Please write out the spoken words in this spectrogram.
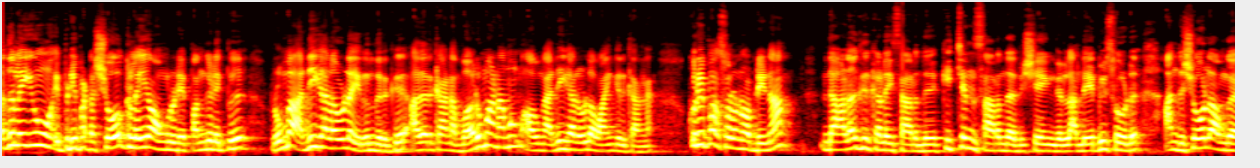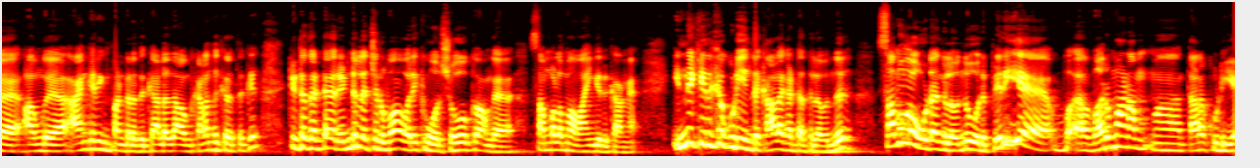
அதுலேயும் இப்படிப்பட்ட ஷோக்களையும் அவங்களுடைய பங்களிப்பு ரொம்ப அதிக அளவில் இருந்திருக்கு. அதற்கான வருமானமும் அவங்க அதிக அளவில் வாங்கியிருக்காங்க. குறிப்பாக சொல்லணும் அப்படின்னா இந்த அழகு கலை சார்ந்து கிச்சன் சார்ந்த விஷயங்கள் அந்த எபிசோடு அந்த ஷோவில் அவங்க அவங்க ஆங்கரிங் பண்ணுறதுக்கு அல்லது அவங்க கலந்துக்கிறதுக்கு கிட்டத்தட்ட ரெண்டு லட்சம் ரூபாய் வரைக்கும் ஒரு ஷோவுக்கு அவங்க சம்பளமாக வாங்கியிருக்காங்க. இன்றைக்கி இருக்கக்கூடிய இந்த காலகட்டத்தில் வந்து சமூக ஊடகங்கள் வந்து ஒரு பெரிய வ- வருமானம் தரக்கூடிய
